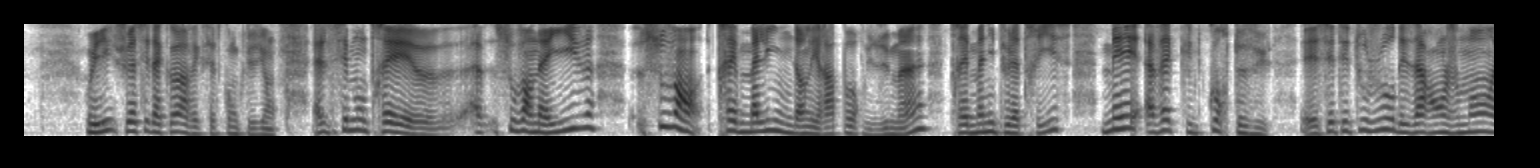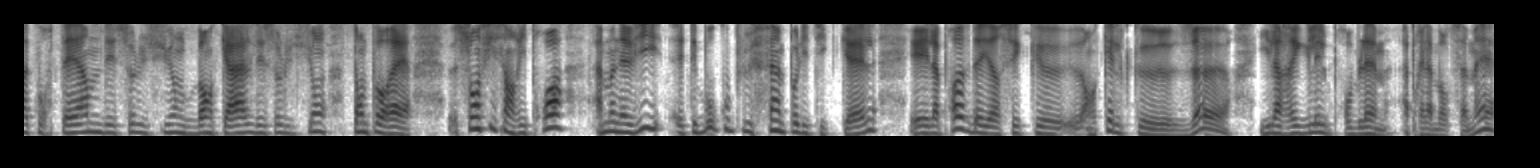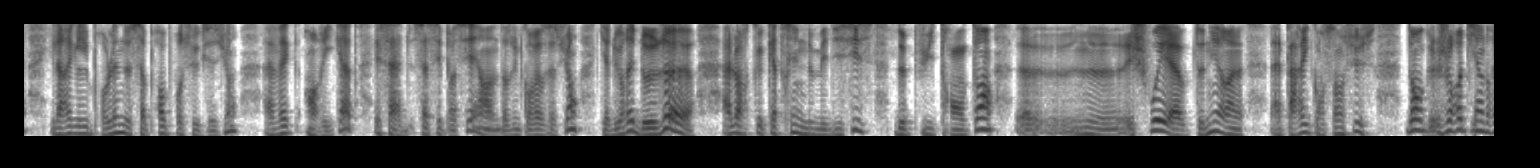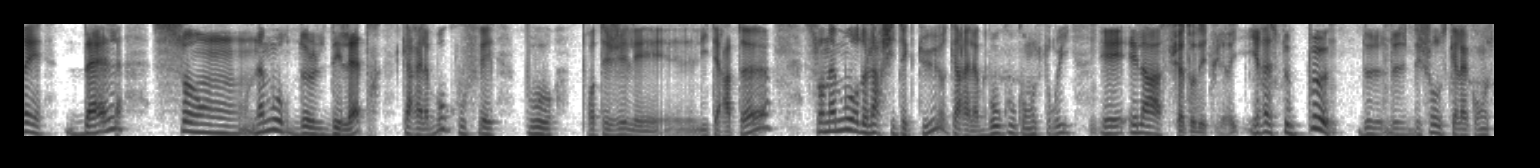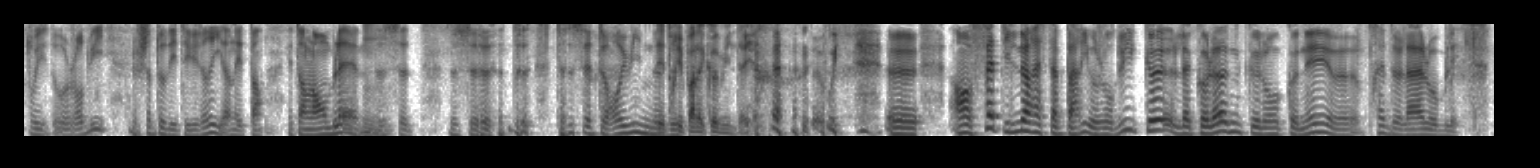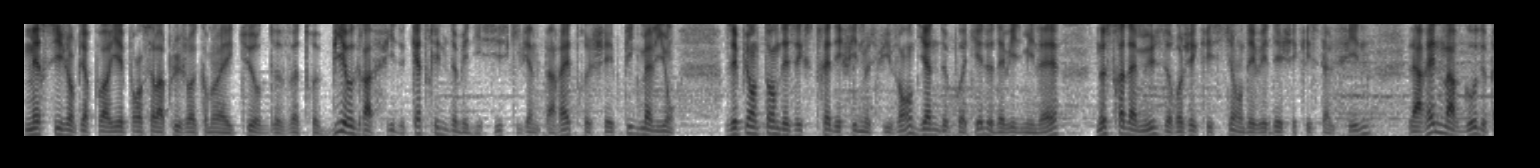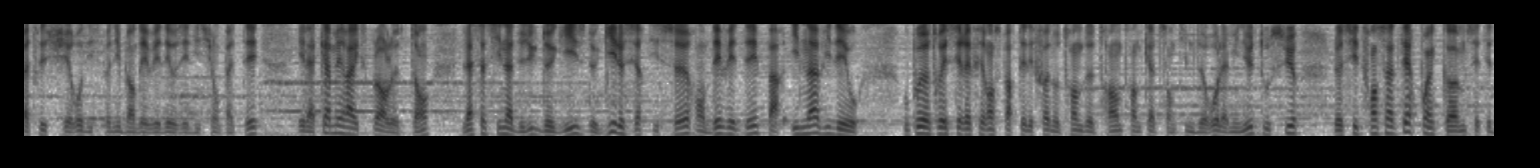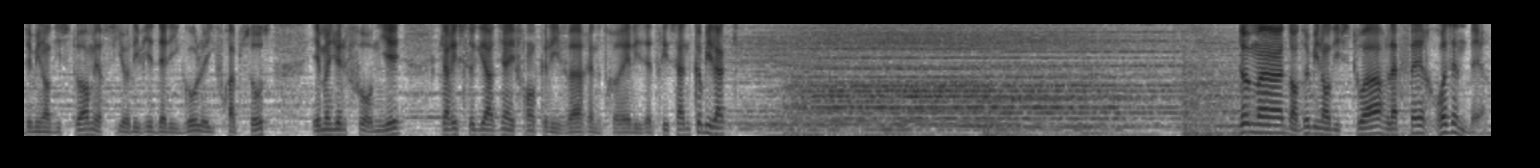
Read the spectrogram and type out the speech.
Oui, je suis assez d'accord avec cette conclusion. Elle s'est montrée euh, souvent naïve, souvent très maligne dans les rapports humains, très manipulatrice, mais avec une courte vue. Et c'était toujours des arrangements à court terme, des solutions bancales, des solutions temporaires. Son fils Henri III, à mon avis, était beaucoup plus fin politique qu'elle. Et la preuve d'ailleurs, c'est que en quelques heures, il a réglé le problème après la mort de sa mère. Il a réglé le problème de sa propre succession avec Henri IV. Et ça, ça s'est passé hein, dans une conversation qui a duré deux heures, alors que Catherine de Médicis, depuis 30 ans, euh, échouait à obtenir un, un pareil consensus. Donc, je retiendrai d'elle son amour de- des lettres, car elle a beaucoup fait pour protéger les littérateurs, son amour de l'architecture, car elle a beaucoup construit, et hélas, Château des Tuileries. il reste peu de, de- des choses qu'elle a construites aujourd'hui. Le château des Tuileries en étant, étant l'emblème de, ce, de, ce- de- de cette ruine. Détruit par la commune d'ailleurs. oui. Euh, en fait, il ne reste à Paris aujourd'hui que la colonne que l'on connaît euh, près de la Halle au Blé. Merci Jean-Pierre Poirier. Pour en savoir plus, je recommande la lecture de votre biographie de Catherine de Médicis qui vient de paraître chez Pygmalion. Vous avez pu entendre des extraits des films suivants Diane de Poitiers de David Miller, Nostradamus de Roger Christian en DVD chez Crystal Film, La Reine Margot de Patrice Chéreau disponible en DVD aux éditions Pathé et La caméra explore le temps, l'assassinat du duc de Guise de Guy le Certisseur en DVD par Ina Vidéo. Vous pouvez retrouver ces références par téléphone au 32 30, 34 centimes d'euros la minute ou sur le site franceinter.com. C'était 2000 ans d'histoire. Merci Olivier Daligo, Loïc Frapsos, Emmanuel Fournier, Clarisse Le Gardien et Franck Olivard et notre réalisatrice Anne Kobilac. Demain, dans 2000 ans d'histoire, l'affaire Rosenberg.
